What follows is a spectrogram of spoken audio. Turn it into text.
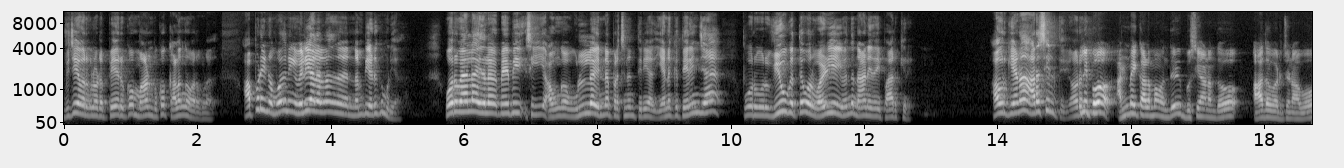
விஜய் அவர்களோட பேருக்கோ மாண்புக்கோ களங்கம் வரக்கூடாது. அப்படின்னும் போது நீங்கள் வெளியாலெல்லாம் நம்பி எடுக்க முடியாது. ஒருவேளை இதில் மேபி சி அவங்க உள்ள என்ன பிரச்சனைன்னு தெரியாது. எனக்கு தெரிஞ்ச ஒரு ஒரு வியூகத்தை ஒரு வழியை வந்து நான் இதை பார்க்கிறேன். அவருக்கு ஏன்னா அரசியல் தெரியும். அவர் இல்ல இப்போ அண்மை காலமா வந்து புஷி ஆனந்தோ ஆதவ் அர்ஜுனாவோ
